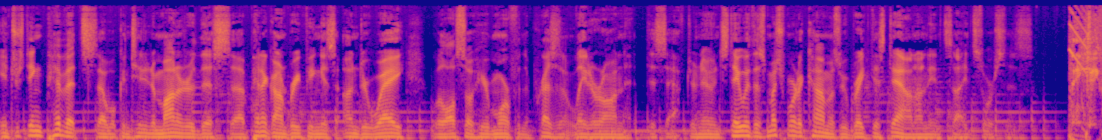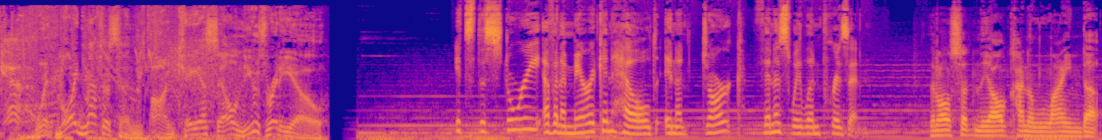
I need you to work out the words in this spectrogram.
Interesting pivots. Uh, we'll continue to monitor this. Uh, Pentagon briefing is underway. We'll also hear more from the president later on this afternoon. Stay with us. Much more to come as we break this down on Inside Sources. Think again with Boyd Matheson on KSL News Radio. It's the story of an American held in a dark Venezuelan prison. Then all of a sudden, they all kind of lined up.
